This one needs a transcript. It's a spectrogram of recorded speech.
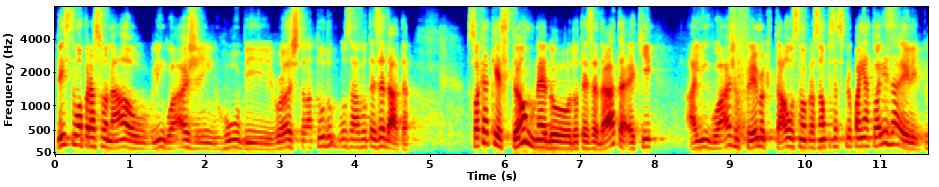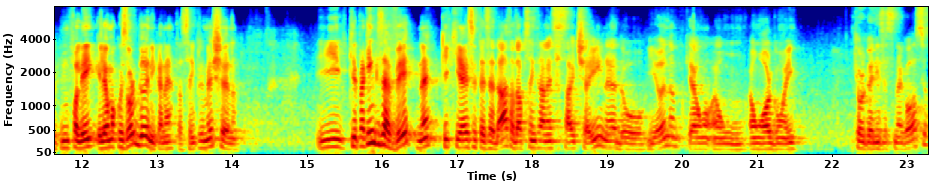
desde sistema operacional, linguagem, Ruby, Rust, lá tudo, usava o TZData. Só que a questão né, do, do TZData é que a linguagem, o framework e tal, o sistema operacional precisa se preocupar em atualizar ele. Porque, como falei, ele é uma coisa orgânica, né? Está sempre mexendo. E que, para quem quiser ver né, o que, que é esse TZData, dá para você entrar nesse site aí, né, do IANA, que é um, é um, é um órgão aí que organiza esse negócio.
